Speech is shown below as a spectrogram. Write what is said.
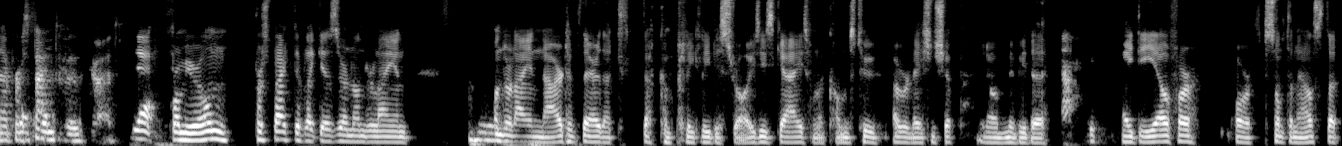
That perspective is good yeah from your own perspective like is there an underlying mm-hmm. underlying narrative there that that completely destroys these guys when it comes to a relationship you know maybe the idea of her or something else that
